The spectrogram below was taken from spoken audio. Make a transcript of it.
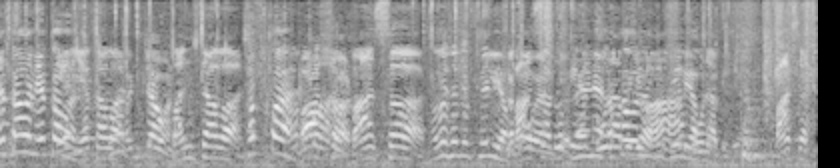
એકાવન એકાવન. એકાવન. પંચાવન. પંચાવન. છપ્પન. બાસઠ. બાસઠ. હવે સાહેબ થેલી બાસઠ રૂપિયા આપી દો. બાસઠ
